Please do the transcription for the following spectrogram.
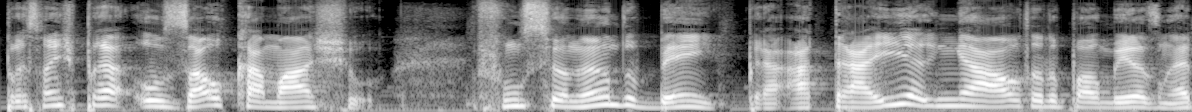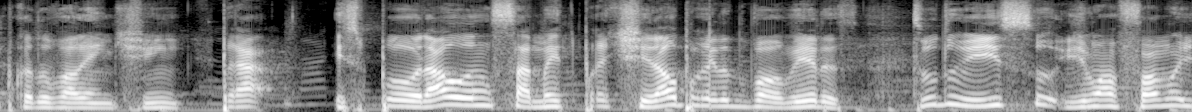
principalmente para usar o Camacho funcionando bem para atrair a linha alta do Palmeiras na época do Valentim, para explorar o lançamento para tirar o poder do Palmeiras. Tudo isso de uma forma,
